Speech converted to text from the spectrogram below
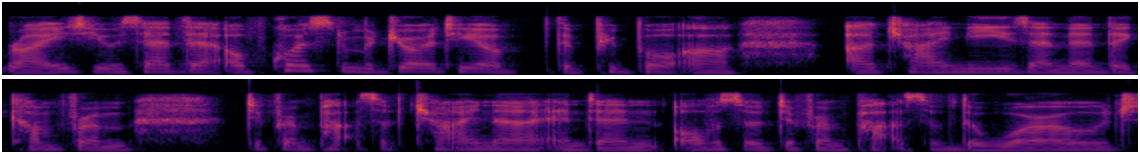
right? You said that, of course, the majority of the people are, are Chinese and then they come from different parts of China and then also different parts of the world.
